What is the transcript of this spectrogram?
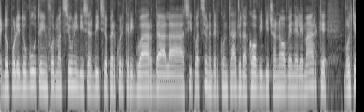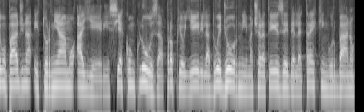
E dopo le dovute informazioni di servizio per quel che riguarda la situazione del contagio da Covid-19 nelle Marche, voltiamo pagina e torniamo a ieri. Si è conclusa proprio ieri la due giorni maceratese del trekking urbano,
